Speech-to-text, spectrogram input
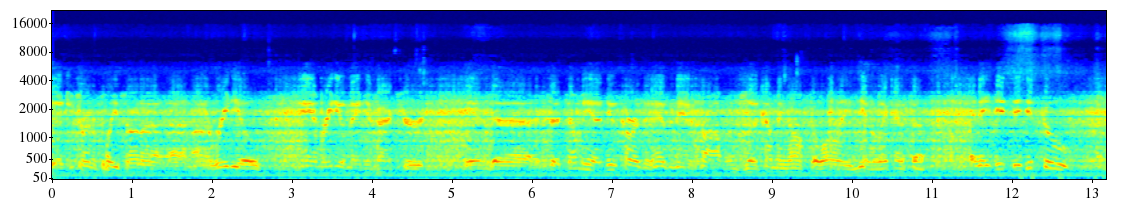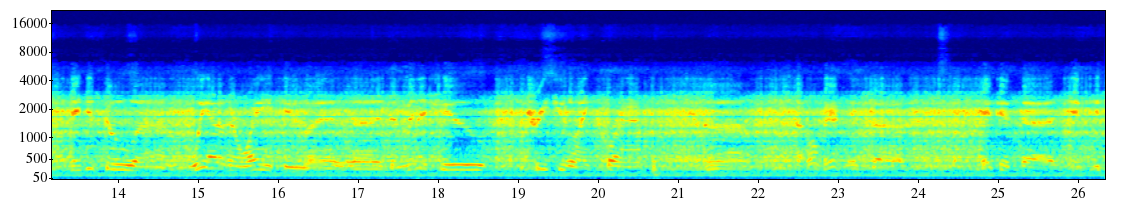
that you're trying to place on a uh, on a radio ham radio manufacturer. And uh, so tell me a new car that hasn't had problems uh, coming off the line, you know that kind of stuff, and they they, they just go they just go uh, way out of their way to uh, uh, diminish you, treat you like crap. Uh, the whole that. It's uh, it's just uh, it's, it's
